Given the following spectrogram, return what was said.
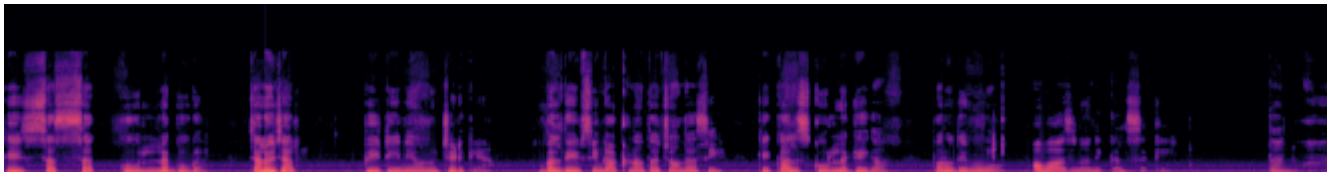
ਕਿ ਸਸਕੂ ਲੱਗੂਗਾ? ਚਲੋ ਚੱਲ। ਪੀਟੀ ਨੇ ਉਹਨੂੰ ਝਿੜਕਿਆ। ਬਲਦੇਵ ਸਿੰਘ ਆਖਣਾ ਤਾਂ ਚਾਹੁੰਦਾ ਸੀ ਕਿ ਕੱਲ ਸਕੂਲ ਲੱਗੇਗਾ, ਪਰ ਉਹਦੇ ਮੂੰਹ ਆਵਾਜ਼ ਨਾ ਨਿਕਲ ਸਕੀ। ਧੰਨਵਾਦ।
